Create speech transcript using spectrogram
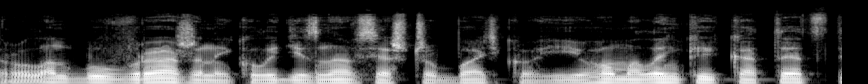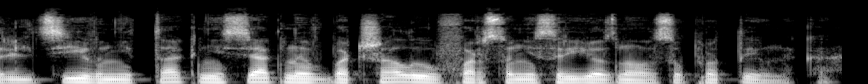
Роланд був вражений, коли дізнався, що батько і його маленький катет стрільців ні так, ні сяк не вбачали у Фарсоні серйозного супротивника.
